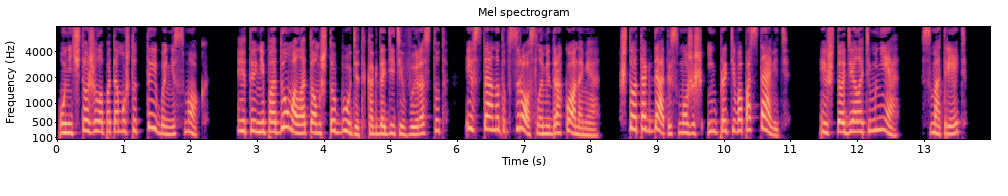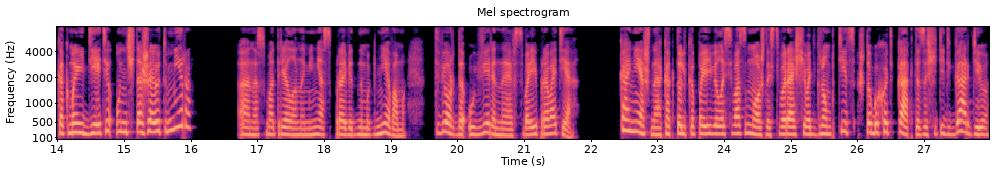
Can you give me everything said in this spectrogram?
Уничтожила, потому что ты бы не смог. И ты не подумал о том, что будет, когда дети вырастут и станут взрослыми драконами. Что тогда ты сможешь им противопоставить? И что делать мне? Смотреть, как мои дети уничтожают мир? Она смотрела на меня с праведным гневом, твердо уверенная в своей правоте. Конечно, как только появилась возможность выращивать гром птиц, чтобы хоть как-то защитить Гардию,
